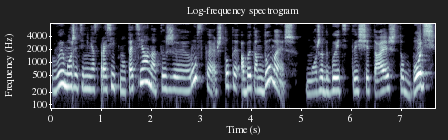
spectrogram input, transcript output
Вы можете меня спросить, ну, Татьяна, ты же русская, что ты об этом думаешь? Может быть, ты считаешь, что борщ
